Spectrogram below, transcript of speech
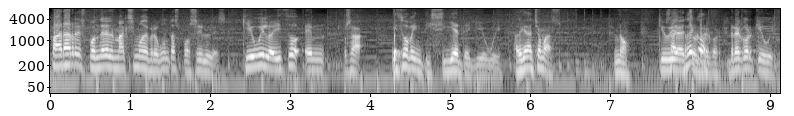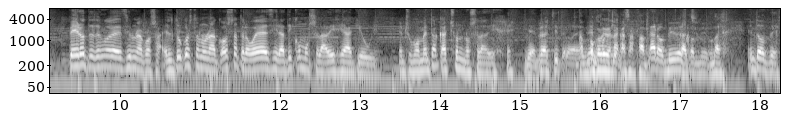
para responder el máximo de preguntas posibles. Kiwi lo hizo en. O sea, hizo 27 Kiwi. ¿Alguien ha hecho más? No, Kiwi O sea, ha hecho récord. récord. Kiwi. Pero te tengo que decir una cosa. El truco está en una cosa, te lo voy a decir a ti como se la dije a Kiwi. En su momento a Cacho no se la dije. Bien. Pero a ti te lo voy a decir Tampoco vivo en una casa fab. Claro, vives Cacho, conmigo. vale. Entonces,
